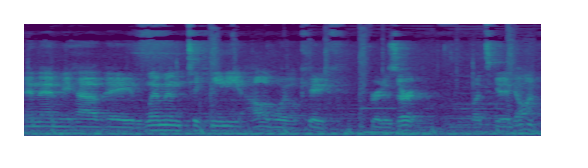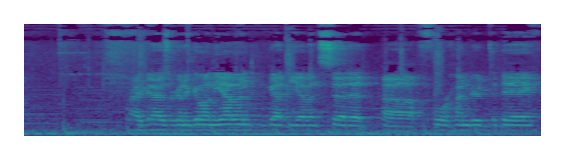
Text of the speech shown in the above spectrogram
And then we have a lemon tahini olive oil cake for dessert. Let's get it going. All right guys, we're gonna go in the oven. We've got the oven set at uh, 400 today.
